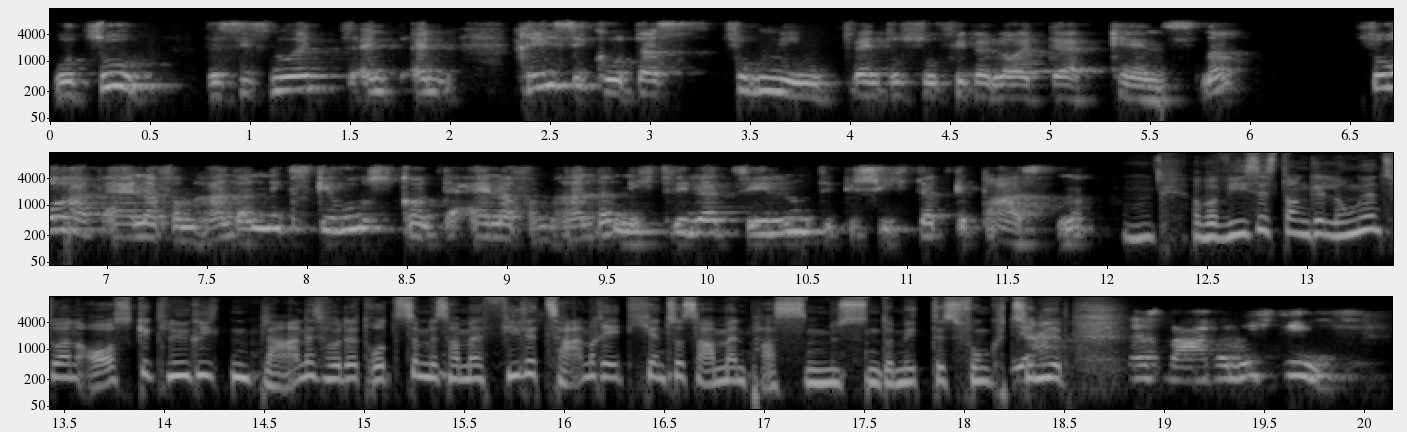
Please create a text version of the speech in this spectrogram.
Wozu? Das ist nur ein, ein, ein Risiko, das zunimmt, wenn du so viele Leute kennst. Ne? So hat einer vom anderen nichts gewusst, konnte einer vom anderen nicht viel erzählen und die Geschichte hat gepasst. Ne? Mhm. Aber wie ist es dann gelungen, so einen ausgeklügelten Plan? Es hat ja trotzdem, das haben ja viele Zahnrädchen zusammenpassen müssen, damit das funktioniert. Ja, das war aber nicht ich,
